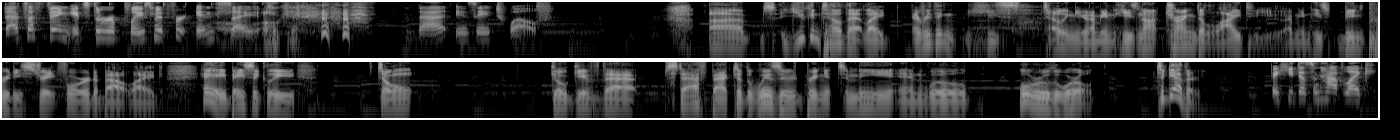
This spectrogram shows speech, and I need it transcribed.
That's a thing. It's the replacement for insight. Okay. That is a twelve. Uh, s you can tell that like everything he's telling you. I mean, he's not trying to lie to you. I mean, he's being pretty straightforward about like, hey, basically, don't go give that staff back to the wizard. Bring it to me, and we'll we'll rule the world together. But he doesn't have like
